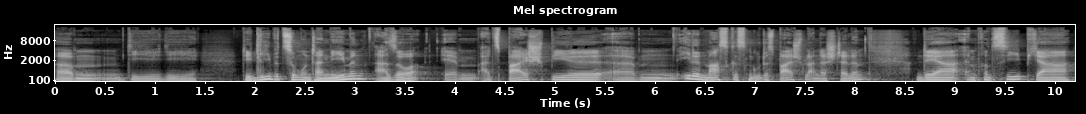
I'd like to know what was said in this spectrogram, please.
ähm, die, die die Liebe zum Unternehmen. Also ähm, als Beispiel, ähm, Elon Musk ist ein gutes Beispiel an der Stelle, der im Prinzip ja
